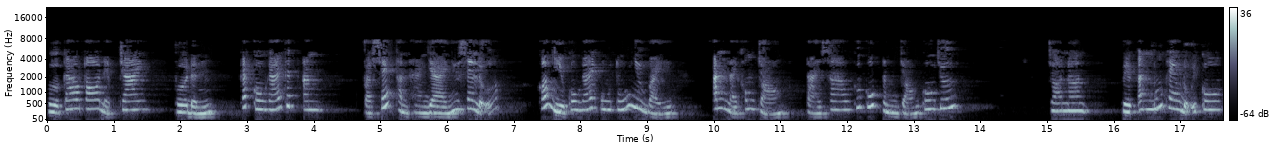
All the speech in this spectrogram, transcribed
Vừa cao to đẹp trai, vừa định, các cô gái thích anh, và xếp thành hàng dài như xe lửa. Có nhiều cô gái ưu tú như vậy, anh lại không chọn, tại sao cứ cố tình chọn cô chứ? Cho nên, việc anh muốn theo đuổi cô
